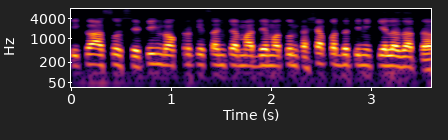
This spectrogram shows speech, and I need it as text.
पिकं असो सेटिंग डॉक्टर किसानच्या माध्यमातून कशा पद्धतीने केलं जातं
